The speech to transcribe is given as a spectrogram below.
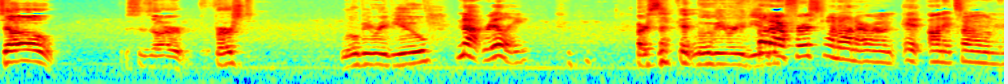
So, this is our first movie review, Not really, our second movie review. but our first one on our own, it, on its own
